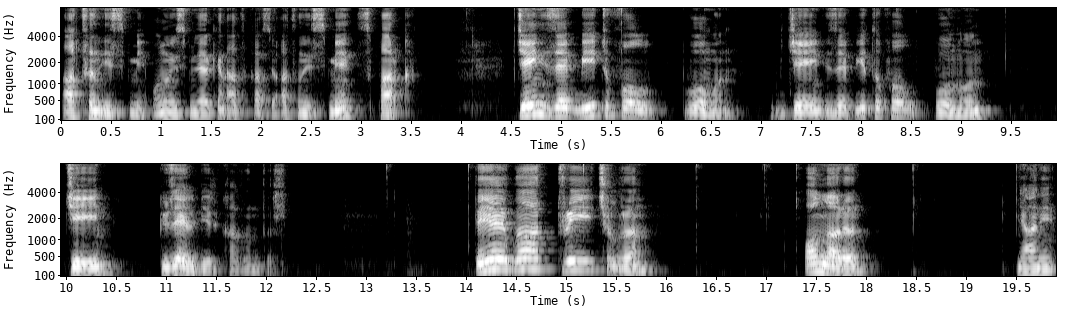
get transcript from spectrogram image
Atın ismi. Onun ismi derken atı kastediyor. Atın ismi Spark. Jane is a beautiful woman. Jane is a beautiful woman. Jane güzel bir kadındır. They have got three children. Onların yani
